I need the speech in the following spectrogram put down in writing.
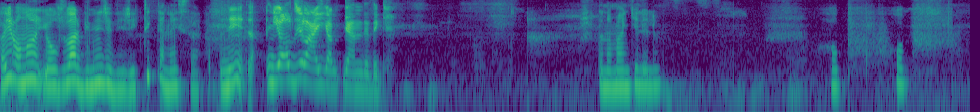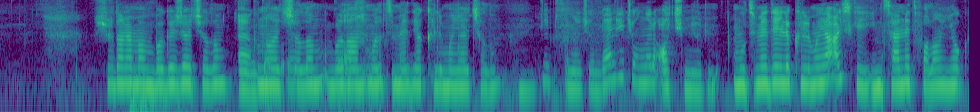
Hayır onu yolcular binince diyecektik de neyse. Ne? Yolcular yokken dedik. Şuradan hemen gelelim. Hop hop. Şuradan hemen bagajı açalım. En Bunu kapalı. açalım. Buradan multimedya klimayı açalım. Hepsini açalım. Ben hiç onları açmıyorum. Multimedya ile klimayı aç ki internet falan yok.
